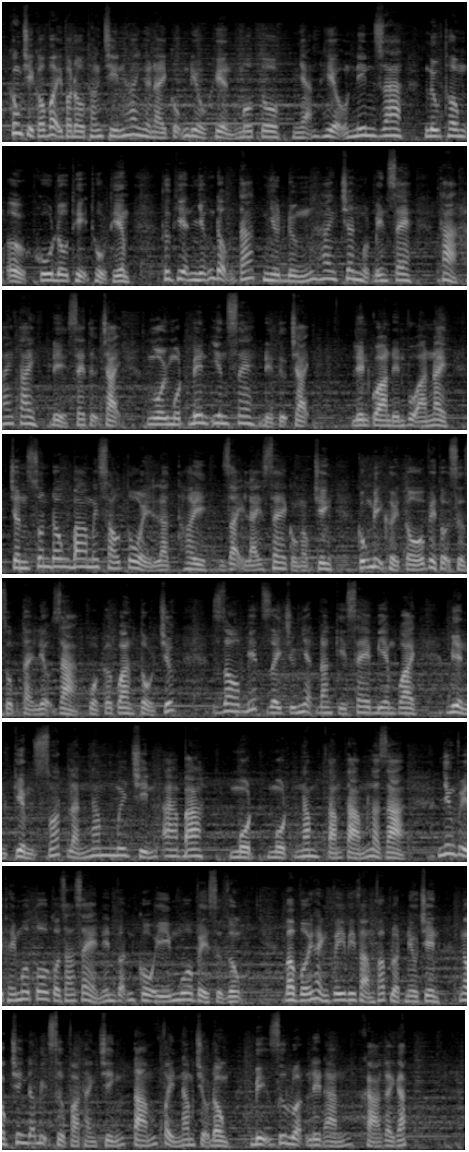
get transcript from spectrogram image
Không chỉ có vậy, vào đầu tháng 9, hai người này cũng điều khiển mô tô nhãn hiệu Ninja lưu thông ở khu đô thị Thủ Thiêm, thực hiện những động tác như đứng hai chân một bên xe, thả hai tay để xe tự chạy, ngồi một bên yên xe để tự chạy. Liên quan đến vụ án này, Trần Xuân Đông 36 tuổi là thầy dạy lái xe của Ngọc Trinh cũng bị khởi tố về tội sử dụng tài liệu giả của cơ quan tổ chức do biết giấy chứng nhận đăng ký xe BMW biển kiểm soát là 59A3 11588 là giả nhưng vì thấy mô tô có giá rẻ nên vẫn cố ý mua về sử dụng. Và với hành vi vi phạm pháp luật nêu trên, Ngọc Trinh đã bị xử phạt hành chính 8,5 triệu đồng, bị dư luận lên án khá gay gắt.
